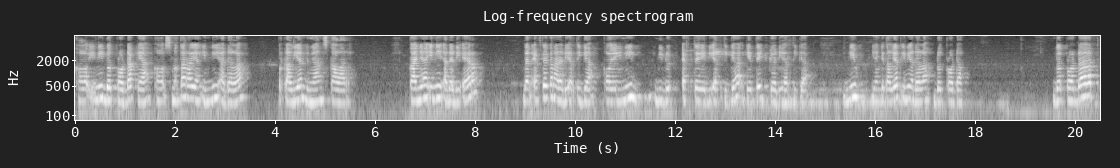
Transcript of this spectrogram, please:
Kalau ini dot product ya, kalau sementara yang ini adalah perkalian dengan skalar. K-nya ini ada di R, dan FT kan ada di R3. Kalau yang ini di FT di R3, GT juga di R3. Ini yang kita lihat ini adalah dot product. Dot product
